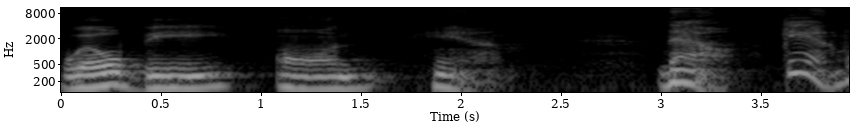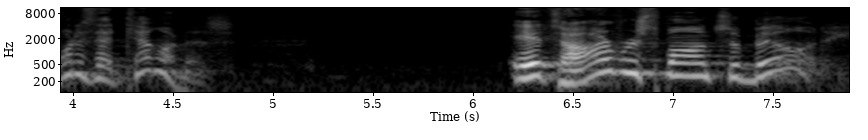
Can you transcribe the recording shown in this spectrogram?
will be on him. Now, again, what is that telling us? It's our responsibility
